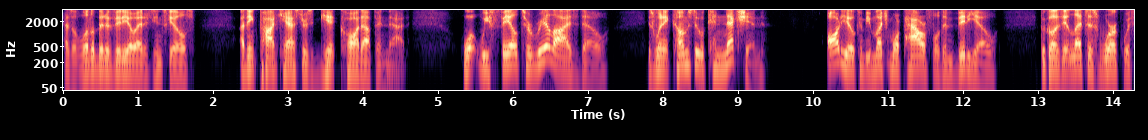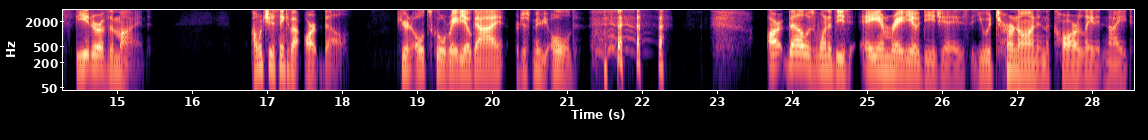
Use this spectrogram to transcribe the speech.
has a little bit of video editing skills. I think podcasters get caught up in that. What we fail to realize, though, is when it comes to a connection, audio can be much more powerful than video because it lets us work with theater of the mind. I want you to think about Art Bell. if you're an old school radio guy or just maybe old, Art Bell was one of these AM radio DJs that you would turn on in the car late at night.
